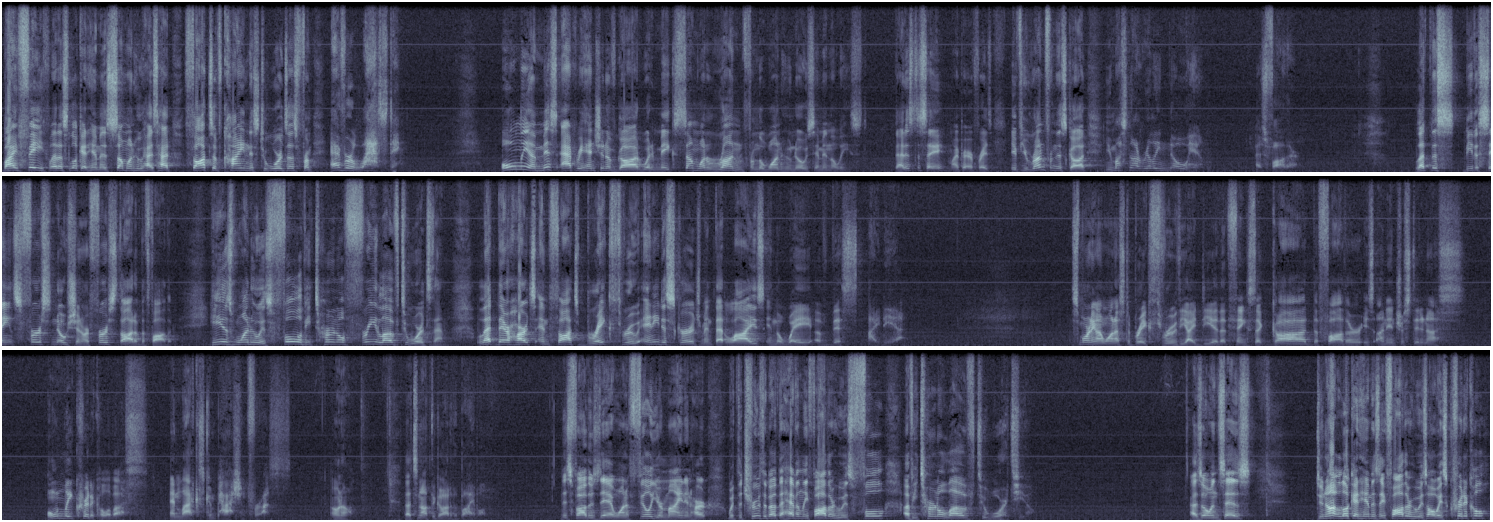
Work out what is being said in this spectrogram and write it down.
By faith, let us look at him as someone who has had thoughts of kindness towards us from everlasting. Only a misapprehension of God would make someone run from the one who knows him in the least. That is to say, my paraphrase, if you run from this God, you must not really know him as Father. Let this be the saint's first notion or first thought of the Father. He is one who is full of eternal free love towards them. Let their hearts and thoughts break through any discouragement that lies in the way of this idea. This morning, I want us to break through the idea that thinks that God the Father is uninterested in us, only critical of us, and lacks compassion for us. Oh no, that's not the God of the Bible. This Father's Day, I want to fill your mind and heart with the truth about the Heavenly Father who is full of eternal love towards you. As Owen says, do not look at him as a father who is always critical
